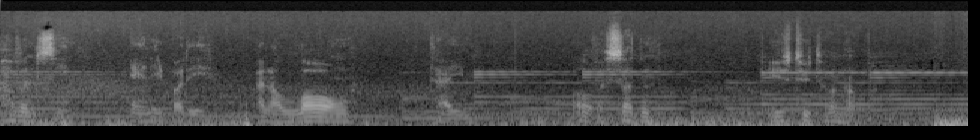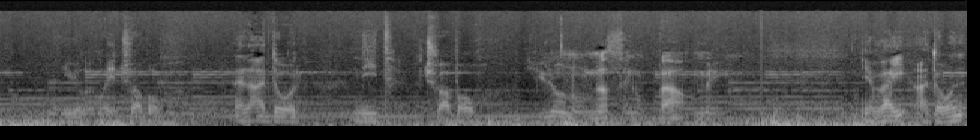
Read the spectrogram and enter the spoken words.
haven't seen anybody in a long time. All of a sudden, you two turn up, and you look like trouble. And I don't need trouble. You don't know nothing about me. You're right, I don't.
